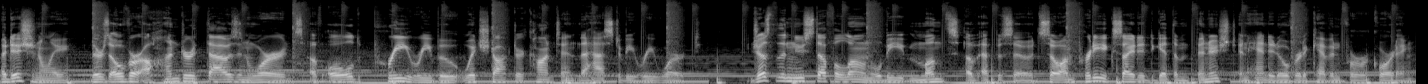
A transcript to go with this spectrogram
Additionally, there's over 100,000 words of old pre reboot Witch Doctor content that has to be reworked. Just the new stuff alone will be months of episodes, so I'm pretty excited to get them finished and handed over to Kevin for recording.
